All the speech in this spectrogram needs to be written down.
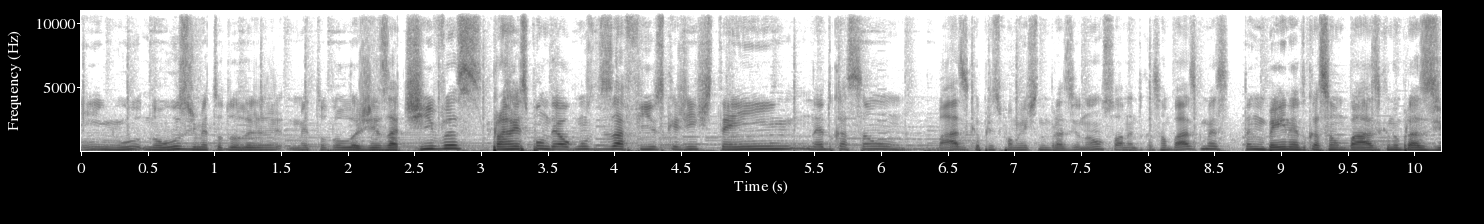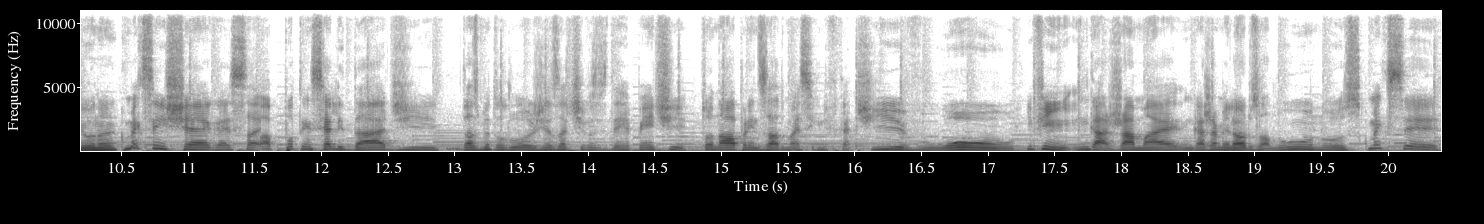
em, no uso de metodologia, metodologias ativas para responder alguns desafios desafios que a gente tem na educação básica, principalmente no Brasil, não só na educação básica, mas também na educação básica no Brasil, né? Como é que você enxerga essa a potencialidade das metodologias ativas de de repente tornar o aprendizado mais significativo ou, enfim, engajar mais, engajar melhor os alunos? Como é que você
